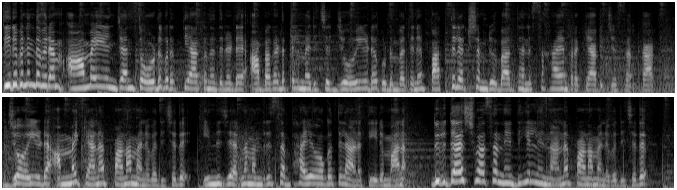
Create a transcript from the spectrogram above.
തിരുവനന്തപുരം ആമയഞ്ചൻ തോട് വൃത്തിയാക്കുന്നതിനിടെ അപകടത്തിൽ മരിച്ച ജോയിയുടെ കുടുംബത്തിന് പത്ത് ലക്ഷം രൂപ ധനസഹായം പ്രഖ്യാപിച്ച സർക്കാർ. ജോയിയുടെ അമ്മയ്ക്കാണ് പണം അനുവദിച്ചത്. ഇന്ന് ചേർന്ന മന്ത്രിസഭാ യോഗത്തിലാണ് തീരുമാനം. ദുരിതാശ്വാസ നിധിയിൽ നിന്നാണ് പണം അനുവദിച്ചത്.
